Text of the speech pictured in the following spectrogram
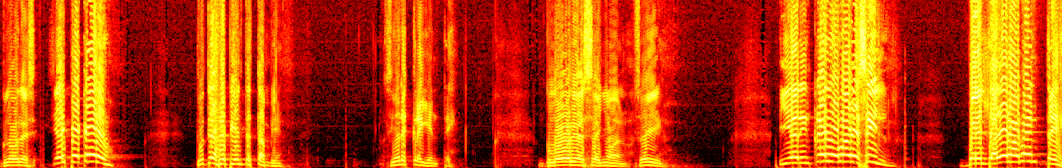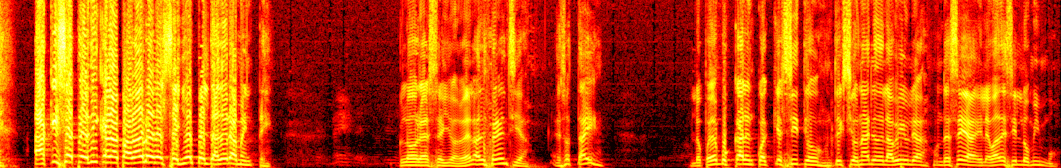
Gloria. Si hay pecado, tú te arrepientes también. Si eres creyente. Gloria al Señor. Sí. Y el incrédulo va a decir, verdaderamente, aquí se predica la palabra del Señor verdaderamente. Gloria al Señor. ¿Ve la diferencia? Eso está ahí. Lo pueden buscar en cualquier sitio, un diccionario de la Biblia, donde sea, y le va a decir lo mismo.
